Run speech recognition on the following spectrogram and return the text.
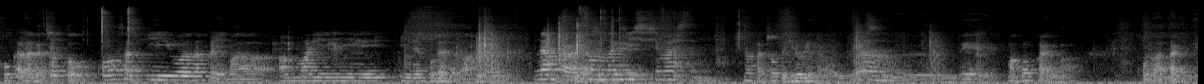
ここからなんかちょっとこの先はなんか今あんまりいいね答えたなみたいななんかそんな気しましたね。なんかちょっと広げた方がいい気がするんで、まあ、今回はこの辺りでと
